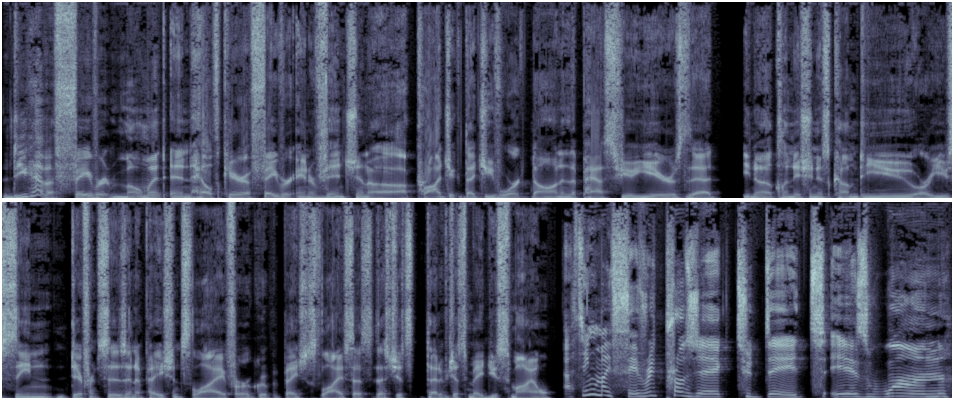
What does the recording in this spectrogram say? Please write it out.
Do you have a favorite moment in healthcare, a favorite intervention, a, a, project that you've worked on in the past few years that, you know, a clinician has come to you or you've seen differences in a patient's life or a group of patients' lives that's, that's just, that have just made you smile? I think my favorite project to date is one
